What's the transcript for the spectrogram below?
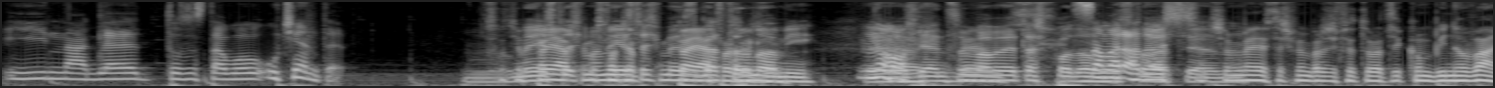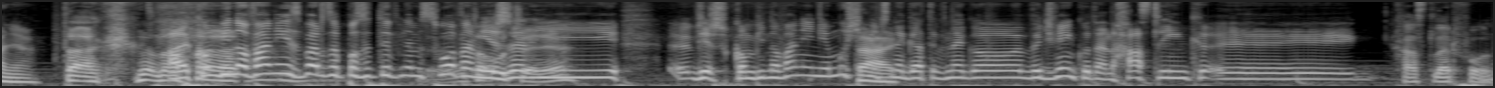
i nagle to zostało ucięte. No, Słuchajcie, My Peja- jesteśmy, my jesteśmy z gastronomii, No, e, więc, więc mamy też podobną sama radość. sytuację. Czy no. my jesteśmy bardziej w sytuacji kombinowania? Tak. No, Ale kombinowanie jest bardzo pozytywnym słowem, To jeżeli, e, wiesz, kombinowanie nie musi Tak. mieć negatywnego wydźwięku, ten hustling, yy, Hustler full.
